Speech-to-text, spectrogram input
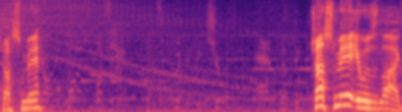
Trust me. Trust me, it was lag.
